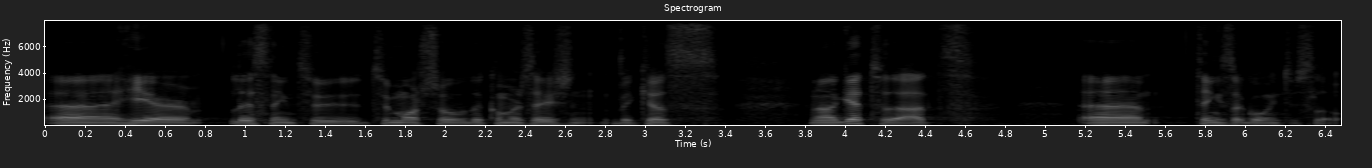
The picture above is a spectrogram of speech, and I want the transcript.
uh, here listening to to much of the conversation because, and I'll get to that um, things are going too slow.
